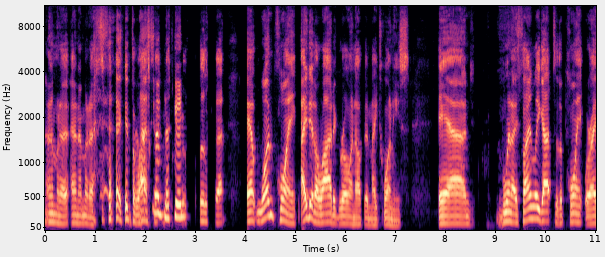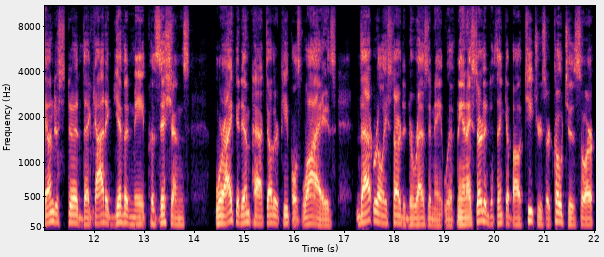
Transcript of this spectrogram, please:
and I'm going to, and I'm going to hit the last. That's good. That's good. A little bit. At one point, I did a lot of growing up in my 20s. And when I finally got to the point where I understood that God had given me positions where I could impact other people's lives, that really started to resonate with me. And I started to think about teachers or coaches or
